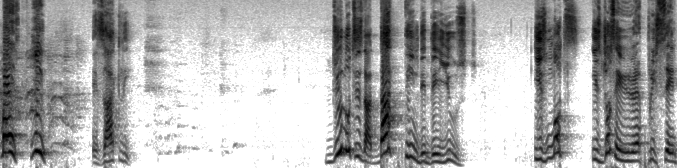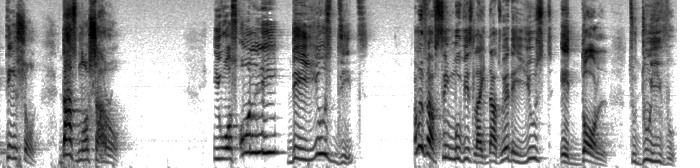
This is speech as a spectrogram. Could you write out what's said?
my eyes, ye. Exactly. Do you notice that that thing that they used is not, is just a representation. That's not Sharon. It was only they used it. How many if you have seen movies like that where they used a doll to do evil?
